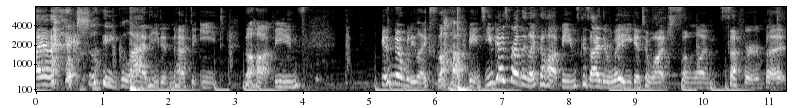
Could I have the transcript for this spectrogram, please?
I am actually glad he didn't have to eat the hot beans. Because nobody likes the hot beans. You guys probably like the hot beans because either way you get to watch someone suffer, but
